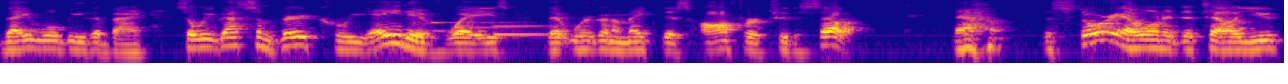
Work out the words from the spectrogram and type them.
they will be the bank. So we've got some very creative ways that we're going to make this offer to the seller. Now, the story I wanted to tell you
